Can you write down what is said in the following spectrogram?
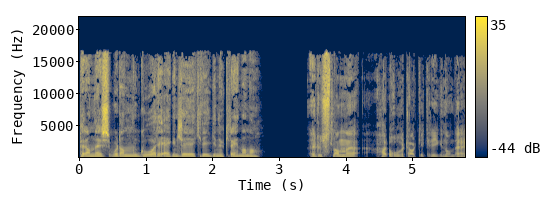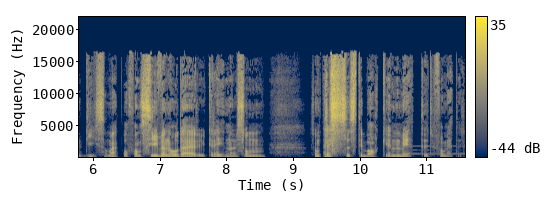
Per Anders, hvordan går egentlig krigen i Ukraina nå? Russland eh, har overtaket i krigen, og det er de som er på offensiven, og det er ukrainerne som, som presses tilbake meter for meter.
